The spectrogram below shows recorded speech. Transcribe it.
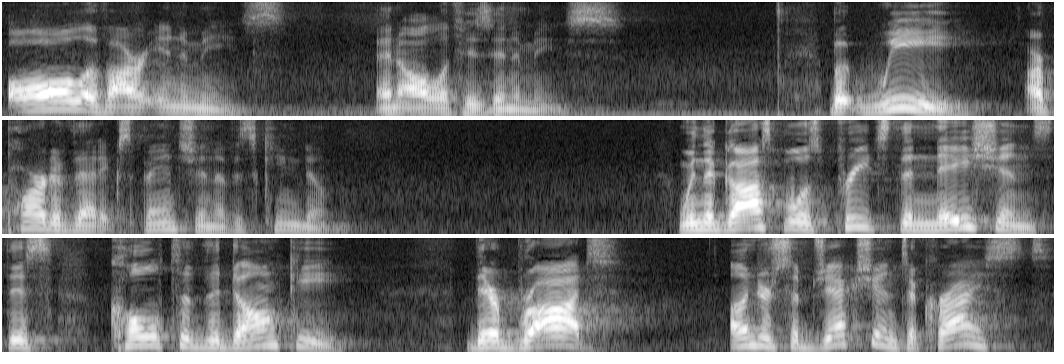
all of our enemies and all of his enemies. But we are part of that expansion of his kingdom. When the gospel is preached, the nations, this cult of the donkey, they're brought under subjection to Christ.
